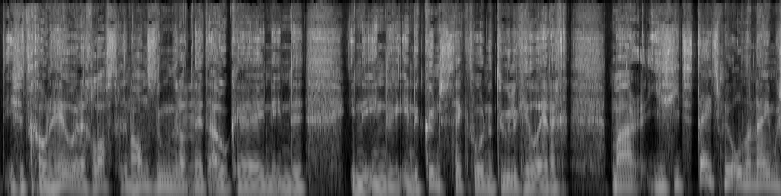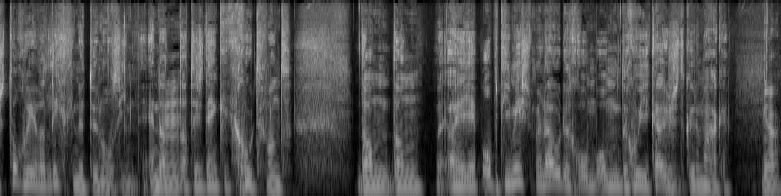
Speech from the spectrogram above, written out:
is het gewoon heel erg lastig. En Hans noemde dat mm. net ook uh, in, in, de, in, de, in, de, in de kunstsector natuurlijk heel erg. Maar je ziet steeds meer ondernemers toch weer wat licht in de tunnel zien. En dat, mm. dat is denk ik goed. Want dan, dan je hebt optimisme nodig om, om de goede keuzes te kunnen maken. Ja,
